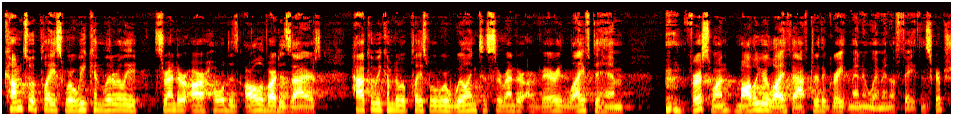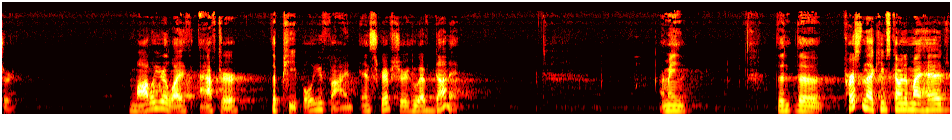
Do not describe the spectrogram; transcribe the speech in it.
come to a place where we can literally surrender our whole des- all of our desires? How can we come to a place where we're willing to surrender our very life to Him? First one, model your life after the great men and women of faith in Scripture. Model your life after the people you find in Scripture who have done it. I mean, the, the person that keeps coming to my head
